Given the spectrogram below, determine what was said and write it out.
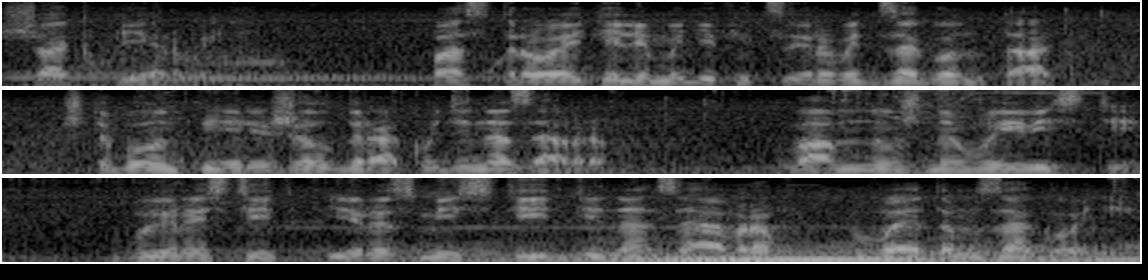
Шаг первый. Построить или модифицировать загон так, чтобы он пережил драку динозавров. Вам нужно вывести, вырастить и разместить динозавров в этом загоне.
